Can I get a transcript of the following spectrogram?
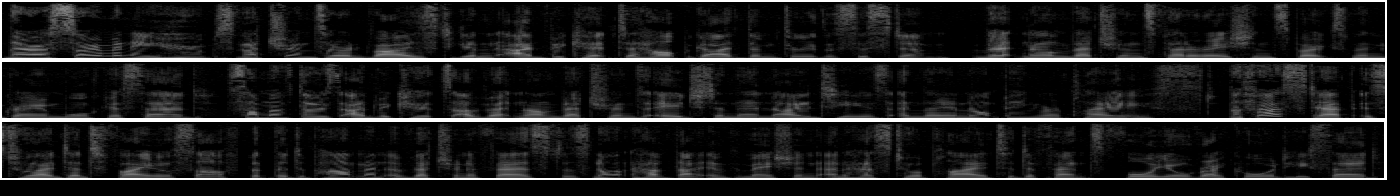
There are so many hoops, veterans are advised to get an advocate to help guide them through the system. Vietnam Veterans Federation spokesman Graham Walker said, Some of those advocates are Vietnam veterans aged in their 90s and they are not being replaced. The first step is to identify yourself, but the Department of Veteran Affairs does not have that information and has to apply to Defence for your record, he said.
